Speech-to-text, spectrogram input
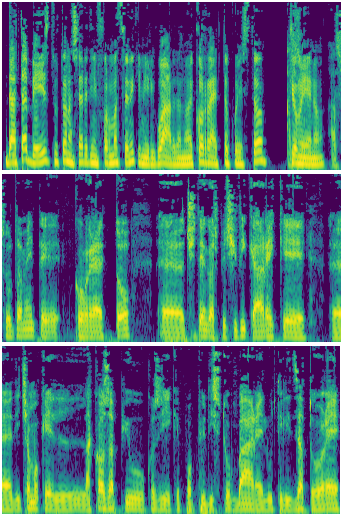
database tutta una serie di informazioni che mi riguardano. È corretto questo? Più o meno. Assolutamente corretto. Eh, ci tengo a specificare che eh, diciamo che la cosa più così che può più disturbare l'utilizzatore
